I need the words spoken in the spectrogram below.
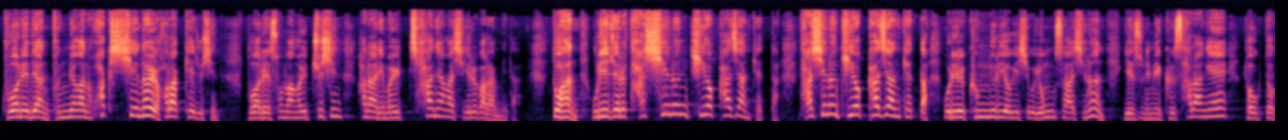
구원에 대한 분명한 확신을 허락해 주신 부활의 소망을 주신 하나님을 찬양하시기를 바랍니다. 또한 우리의 죄를 다시는 기억하지 않겠다. 다시는 기억하지 않겠다. 우리를 극률히 여기시고 용서하시는 예수님의 그 사랑에 더욱더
